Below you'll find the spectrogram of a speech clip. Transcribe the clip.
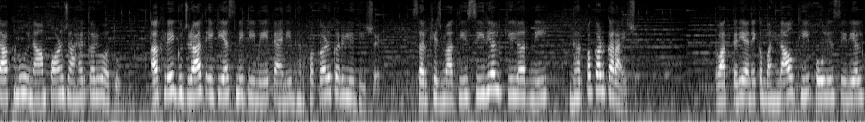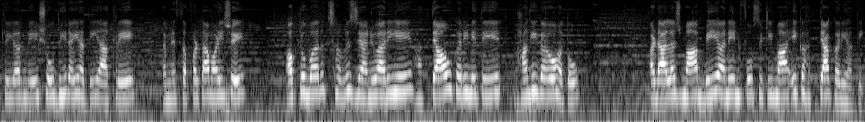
લાખનું ઇનામ પણ જાહેર કર્યું હતું. આખરે ગુજરાત એટીએસની ટીમે તેની ધરપકડ કરી લીધી છે. સરખેજમાંથી સિરિયલ કિલરની ધરપકડ કરાઈ છે. તો વાત કરીએ, અનેક મહિનાઓથી પોલીસ સિરિયલ કિલરને શોધી રહી હતી. આખરે તેમને સફળતા મળી છે. ઓક્ટોબર છવ્વીસ જાન્યુઆરીએ હત્યાઓ કરીને તે ભાગી ગયો હતો. અડાલજમાં બે અને ઇન્ફોસિટીમાં એક હત્યા કરી હતી.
